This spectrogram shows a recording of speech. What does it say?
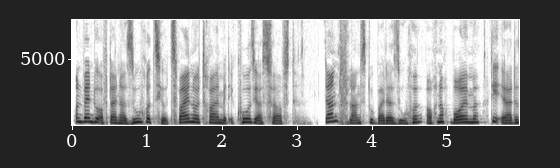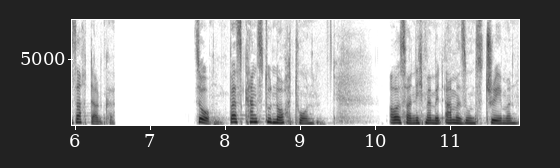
Und wenn du auf deiner Suche CO2-neutral mit Ecosia surfst, dann pflanzt du bei der Suche auch noch Bäume. Die Erde sagt Danke. So, was kannst du noch tun? Außer nicht mehr mit Amazon streamen.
